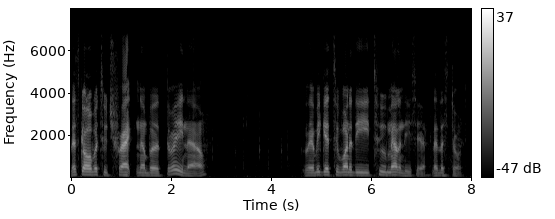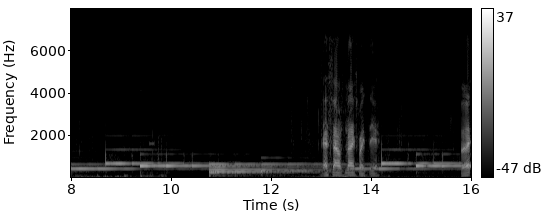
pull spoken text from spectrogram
let's go over to track number three now. Where we get to one of the two melodies here. Let's listen to them. That sounds nice right there. But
